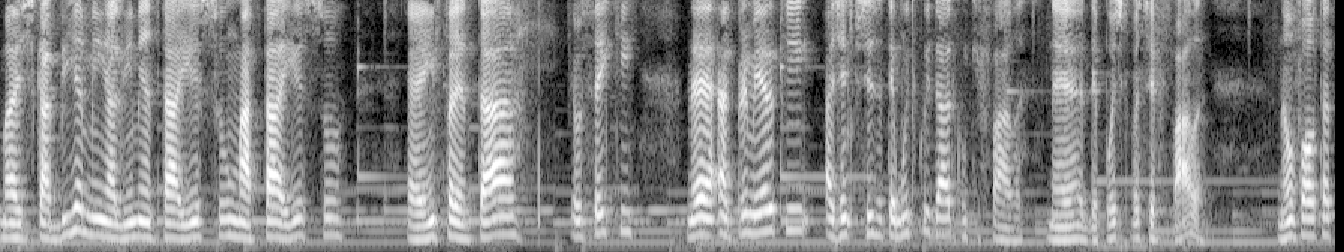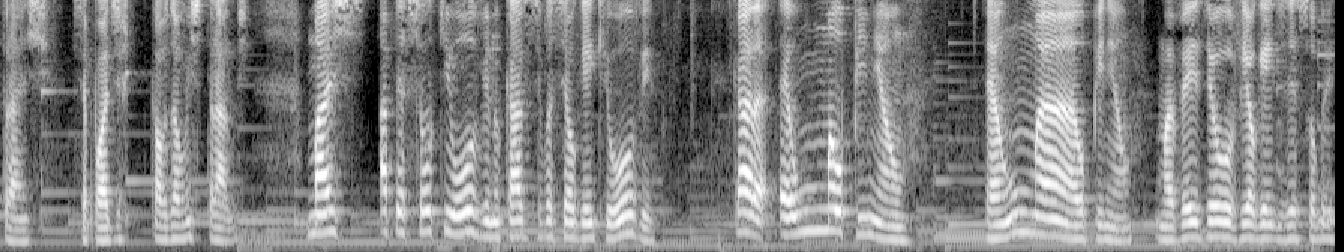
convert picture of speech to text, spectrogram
Mas cabia a mim alimentar isso, matar isso, é, enfrentar eu sei que, né, primeiro que a gente precisa ter muito cuidado com o que fala, né? Depois que você fala, não volta atrás. Você pode causar um estragos. Mas a pessoa que ouve, no caso, se você é alguém que ouve, Cara, é uma opinião. É uma opinião. Uma vez eu ouvi alguém dizer sobre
